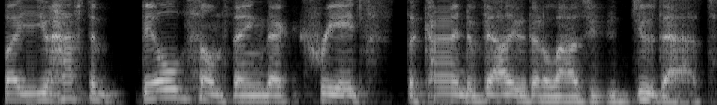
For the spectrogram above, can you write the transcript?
but you have to build something that creates the kind of value that allows you to do that,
